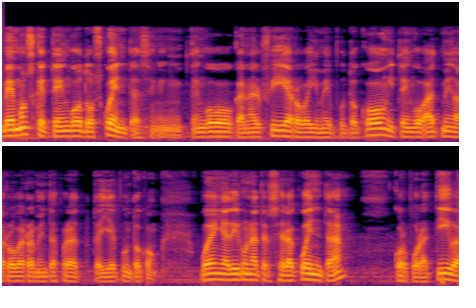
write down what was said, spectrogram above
vemos que tengo dos cuentas. Tengo canalfi.gmail.com y tengo admin. Voy a añadir una tercera cuenta corporativa.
